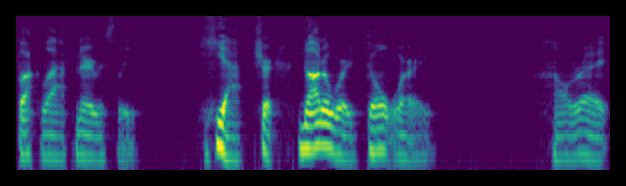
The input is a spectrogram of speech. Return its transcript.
Buck laughed nervously. Yeah, sure. Not a word. Don't worry. All right.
